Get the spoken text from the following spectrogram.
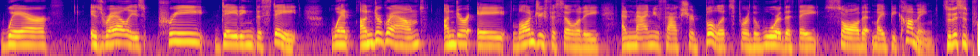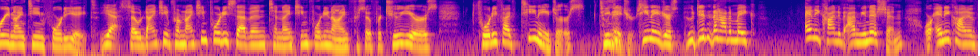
where Israelis predating the state went underground under a laundry facility and manufactured bullets for the war that they saw that might be coming. So this is pre 1948. Yes, so 19 from 1947 to 1949 for so for 2 years 45 teenagers teenagers teenagers who didn't know how to make any kind of ammunition or any kind of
